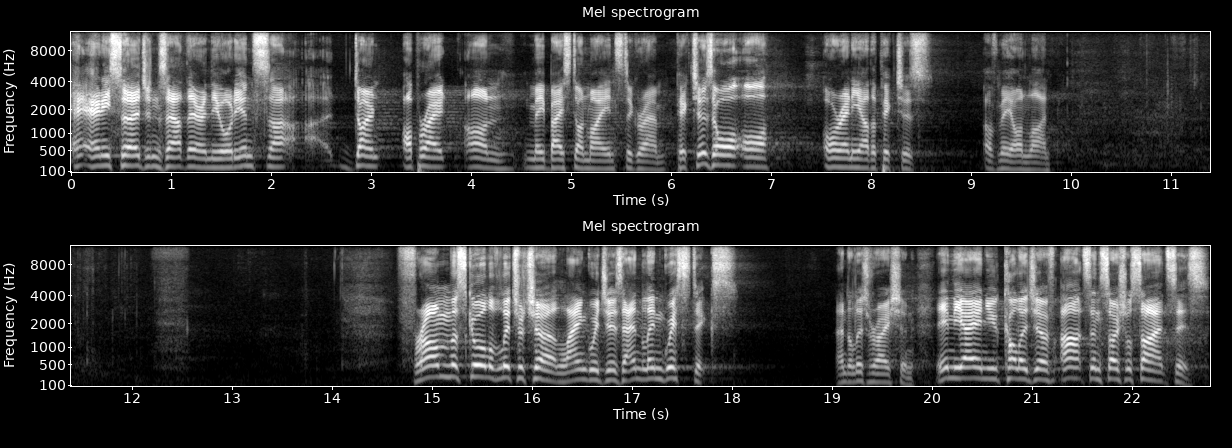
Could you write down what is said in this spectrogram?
Any surgeons out there in the audience, uh, don't operate on me based on my Instagram pictures or, or, or any other pictures of me online. From the School of Literature, Languages and Linguistics and Alliteration in the ANU College of Arts and Social Sciences.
